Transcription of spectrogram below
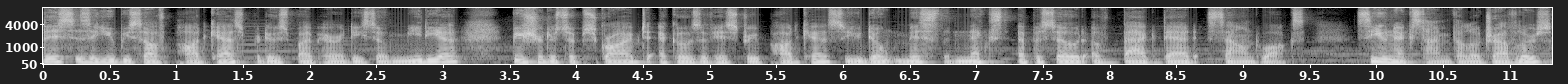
This is a Ubisoft podcast produced by Paradiso Media. Be sure to subscribe to Echoes of History podcast so you don't miss the next episode of Baghdad Soundwalks. See you next time, fellow travelers.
